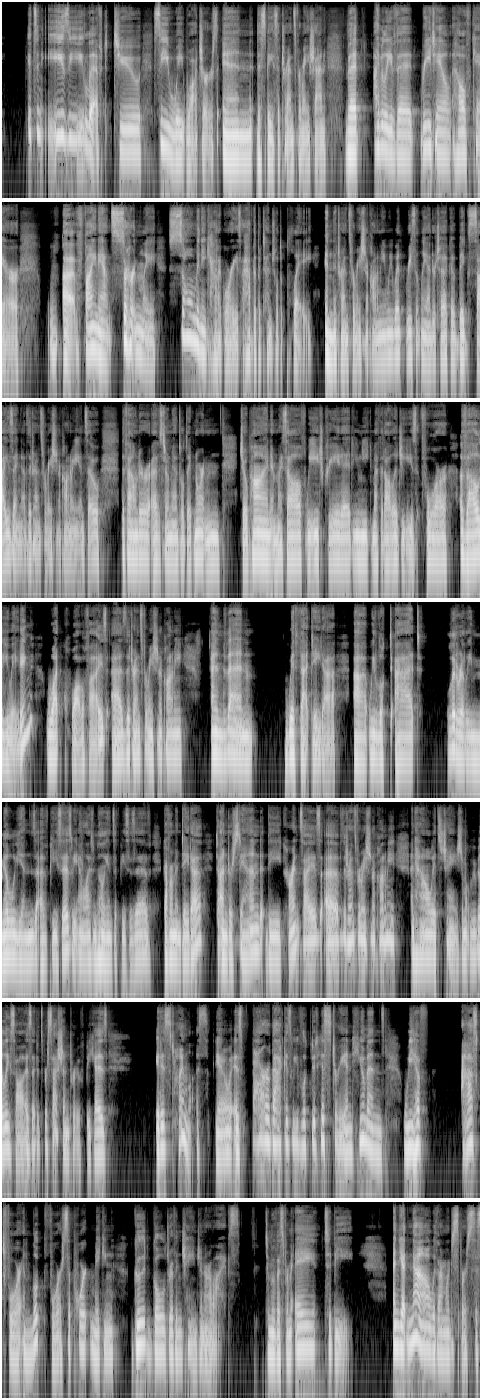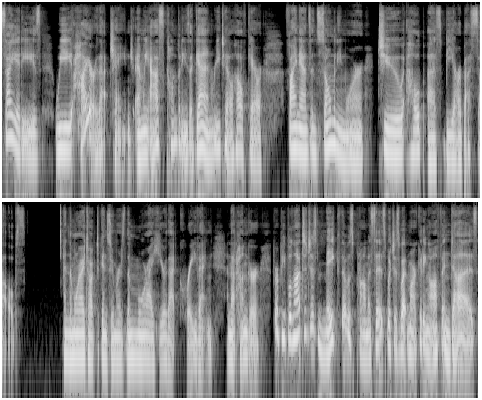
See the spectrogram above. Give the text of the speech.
it's an easy lift to see Weight Watchers in the space of transformation. But I believe that retail, healthcare, uh, finance, certainly so many categories have the potential to play in the transformation economy. And we went recently undertook a big sizing of the transformation economy. And so the founder of Stone Mantel, Dave Norton, Joe Pine, and myself, we each created unique methodologies for evaluating what qualifies as the transformation economy. And then with that data, uh, we looked at literally millions of pieces. We analyzed millions of pieces of government data to understand the current size of the transformation economy and how it's changed. And what we really saw is that it's recession proof because it is timeless. You know, as far back as we've looked at history and humans, we have asked for and looked for support making good goal driven change in our lives to move us from A to B. And yet now with our more dispersed societies, we hire that change and we ask companies again, retail, healthcare, finance, and so many more to help us be our best selves. And the more I talk to consumers, the more I hear that craving and that hunger for people not to just make those promises, which is what marketing often does,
